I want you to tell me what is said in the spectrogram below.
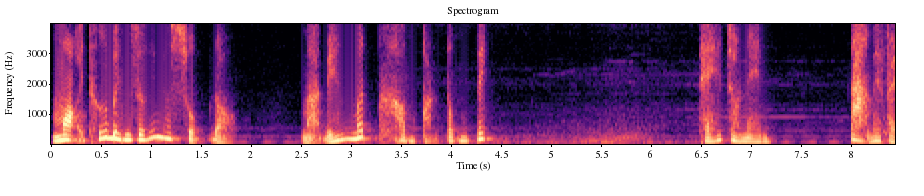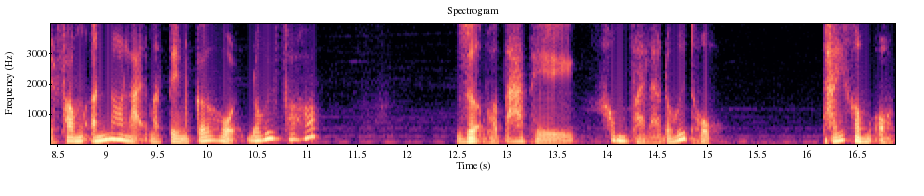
Mọi thứ bên dưới nó sụp đổ, mà biến mất không còn tung tích. Thế cho nên, ta mới phải phong ấn nó lại mà tìm cơ hội đối phó. Dựa vào ta thì không phải là đối thủ. Thấy không ổn,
